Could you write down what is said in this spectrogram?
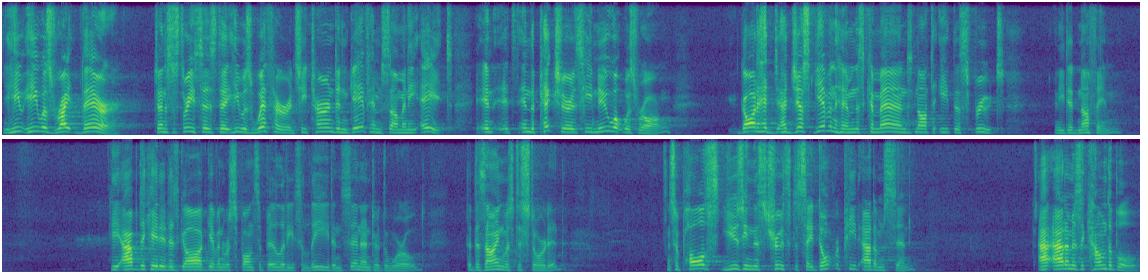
He, he was right there. Genesis 3 says that he was with her and she turned and gave him some and he ate. In, in the pictures, he knew what was wrong. God had, had just given him this command not to eat this fruit, and he did nothing. He abdicated his God given responsibility to lead, and sin entered the world. The design was distorted. And so Paul's using this truth to say, don't repeat Adam's sin. Adam is accountable,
